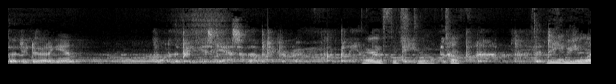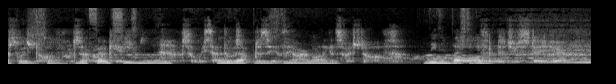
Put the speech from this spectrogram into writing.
that you do it again? One of the previous guests of that particular room complained Barry of a Fitzgerald, lump tech. on ended up as uh, in the third season. Then So we set ended those up up to see if they the are going to um, get switched off. lead How investigator. often did you stay here?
